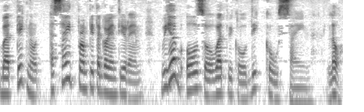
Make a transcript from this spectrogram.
But take note, aside from Pythagorean theorem, we have also what we call the cosine law.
